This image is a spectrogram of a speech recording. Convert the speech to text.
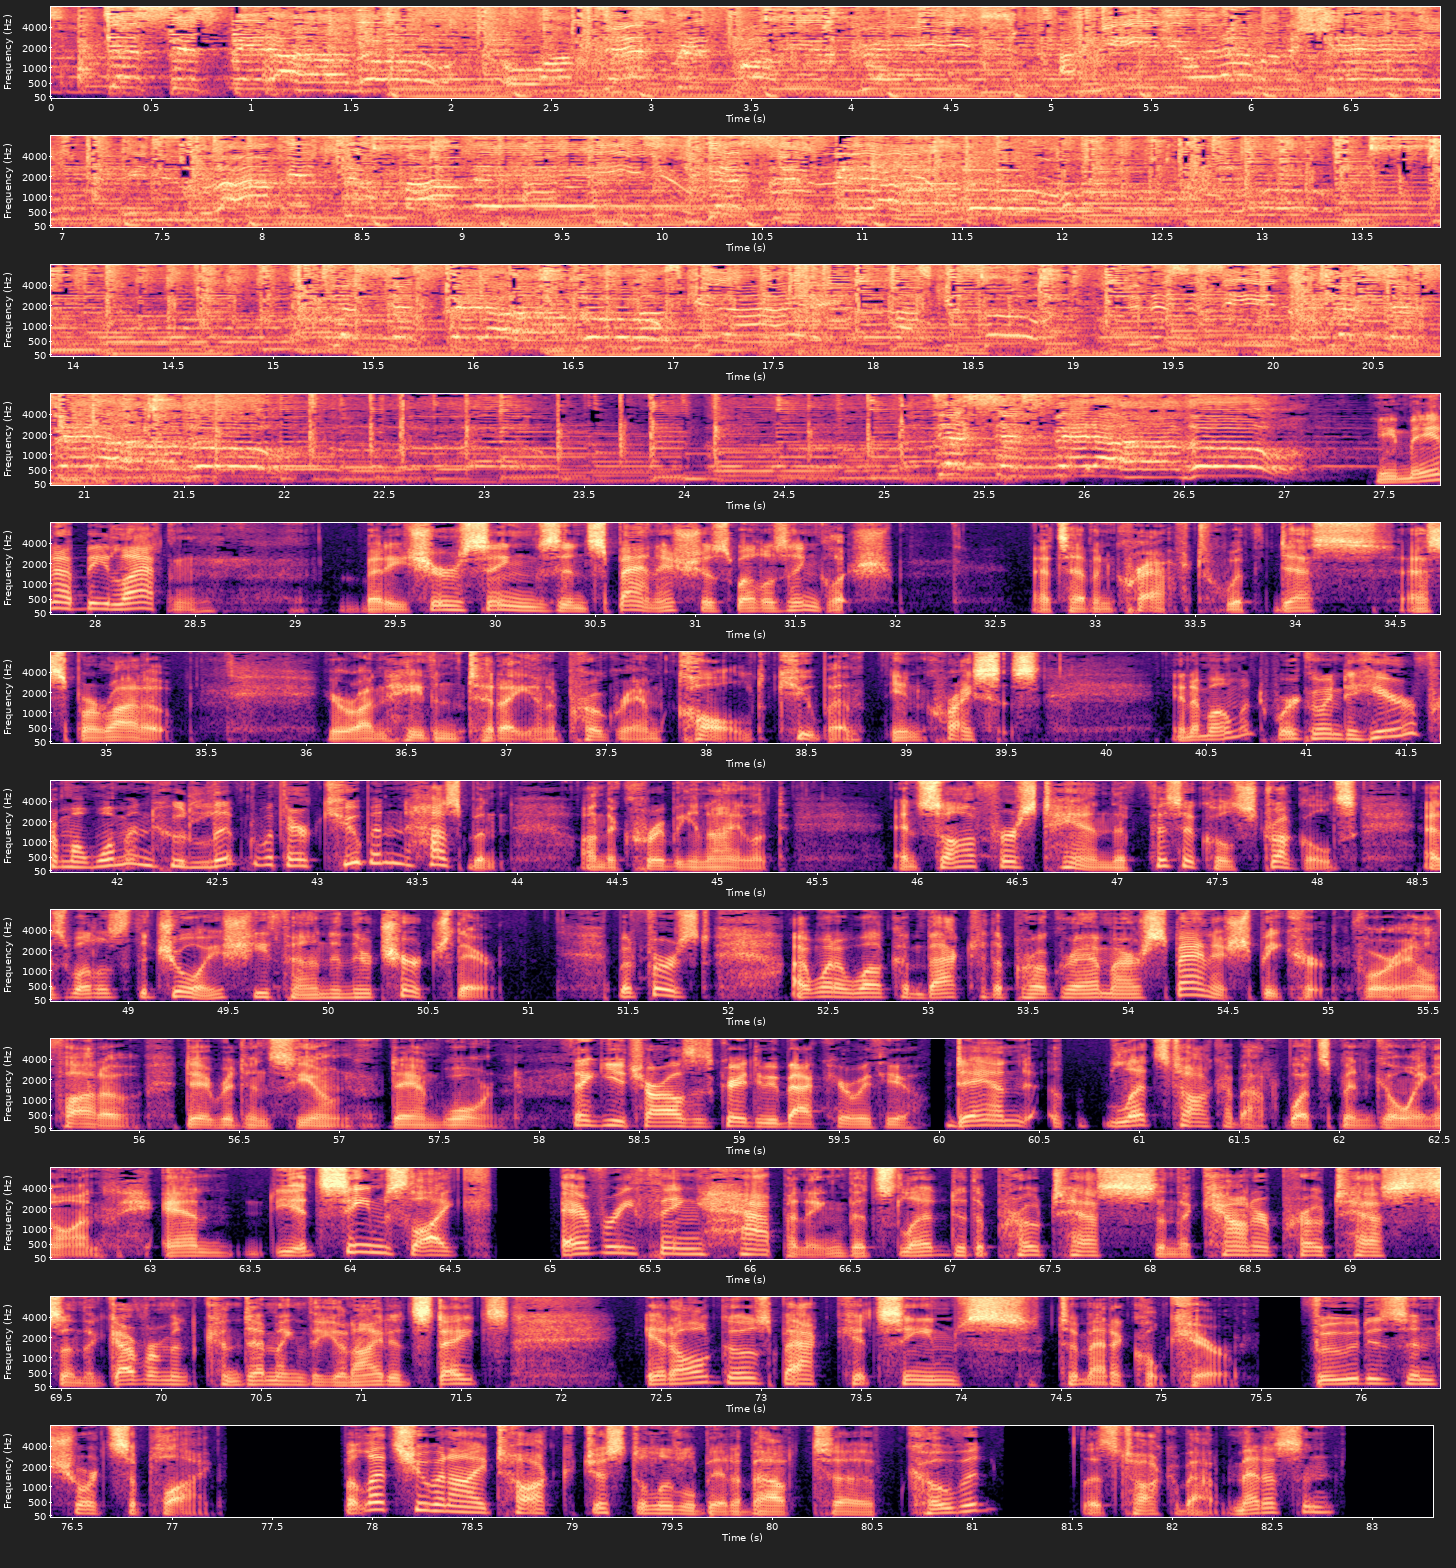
He may not be Latin, but he sure sings in Spanish as well as English. That's Evan Craft with Des Esperado. You're on Haven today in a program called Cuba in Crisis. In a moment, we're going to hear from a woman who lived with her Cuban husband on the Caribbean island and saw firsthand the physical struggles as well as the joy she found in their church there. But first, I want to welcome back to the program our Spanish speaker for El Faro de Redención, Dan Warren. Thank you, Charles. It's great to be back here with you. Dan, let's talk about what's been going on. And it seems like everything happening that's led to the protests and the counter protests and the government condemning the United States, it all goes back, it seems, to medical care. Food is in short supply. But let's you and I talk just a little bit about uh, COVID. Let's talk about medicine.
